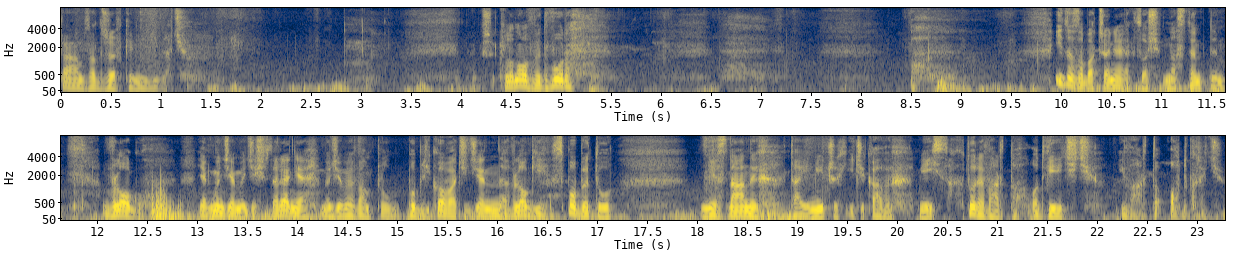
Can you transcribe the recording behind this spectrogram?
Tam za drzewkiem mi widać. Także klonowy dwór. I do zobaczenia jak coś w następnym vlogu. Jak będziemy gdzieś w terenie, będziemy Wam pu- publikować dzienne vlogi z pobytu w nieznanych, tajemniczych i ciekawych miejscach, które warto odwiedzić i warto odkryć.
